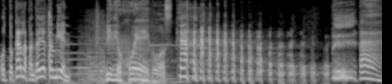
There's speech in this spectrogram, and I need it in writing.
O tocar la pantalla también. Videojuegos. ah.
